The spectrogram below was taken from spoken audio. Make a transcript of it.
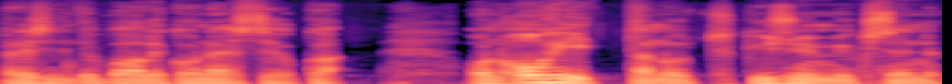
presidentinvaalikoneessa, joka on ohittanut kysymyksen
